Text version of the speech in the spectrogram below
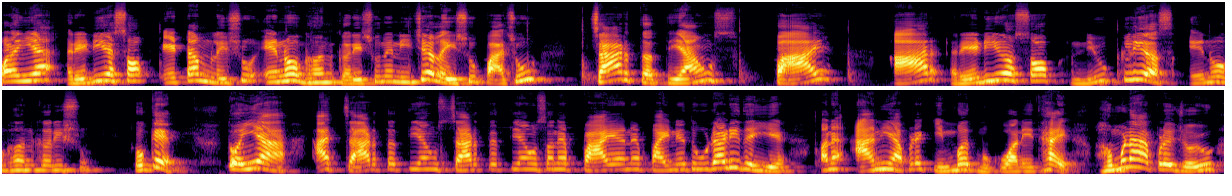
પણ અહીંયા રેડિયસ ઓફ એટમ લઈશું, એનો ઘન કરીશું ને નીચે લઈશું પાછું ચાર તત્યાંશ pi R radius of nucleus એનો ઘન કરીશું. ઓકે? તો અહીંયા આ ચાર તત્યાંશ ચાર તત્યાંશ અને પાય અને પાયને તો ઉડાડી દઈએ અને આની આપણે કિંમત મૂકવાની થાય. હમણાં આપણે જોયું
